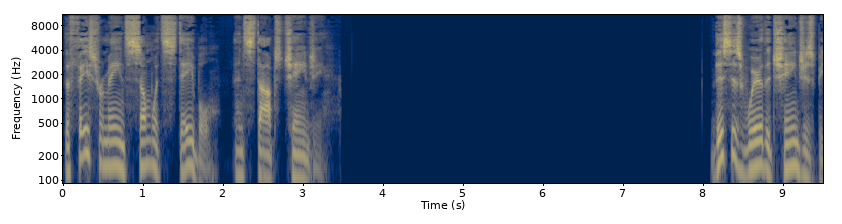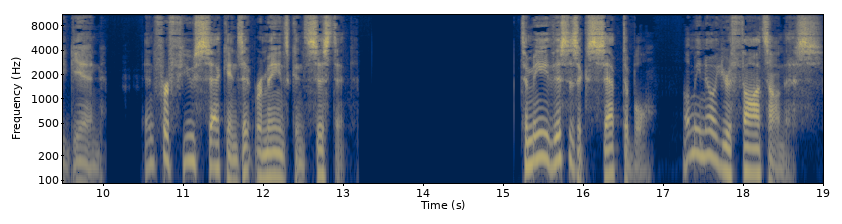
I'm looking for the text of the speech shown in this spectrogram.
The face remains somewhat stable and stops changing. This is where the changes begin, and for a few seconds it remains consistent. To me, this is acceptable. Let me know your thoughts on this.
